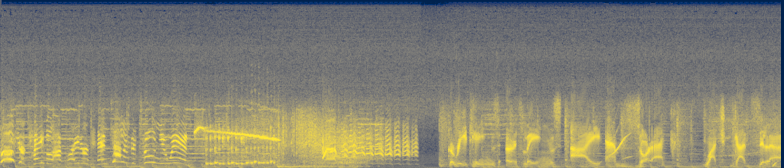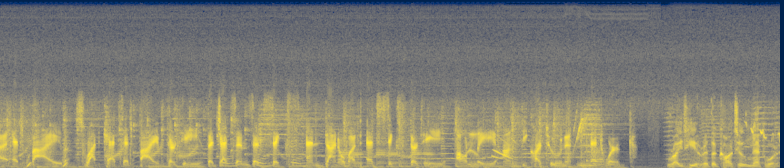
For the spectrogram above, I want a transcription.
Call your cable operator and tell him to tune you in! Greetings, Earthlings. I am Zorak. Watch Godzilla at 5, SWAT Kats at 5.30, The Jetsons at mm-hmm. 6, mm-hmm. and Dinobot at 6.30. Only on the Cartoon Network. Right here at the Cartoon Network,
